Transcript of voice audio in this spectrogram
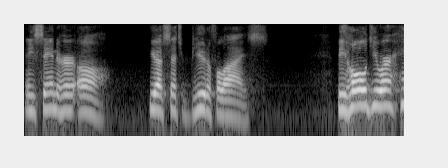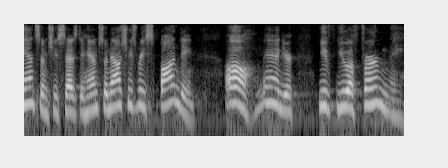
And he's saying to her, "Oh, you have such beautiful eyes." Behold, you are handsome, she says to him. So now she's responding. Oh, man, you're, you've, you affirmed me.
